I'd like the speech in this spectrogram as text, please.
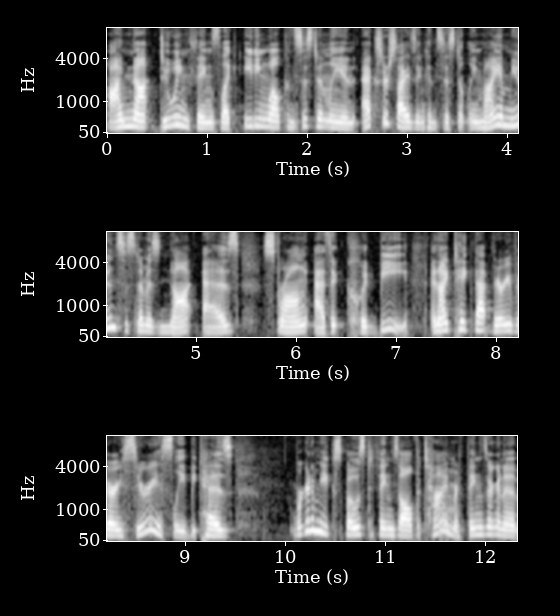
I'm not doing things like eating well consistently and exercising consistently, my immune system is not as strong as it could be. And I take that very, very seriously because we're going to be exposed to things all the time or things are going to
